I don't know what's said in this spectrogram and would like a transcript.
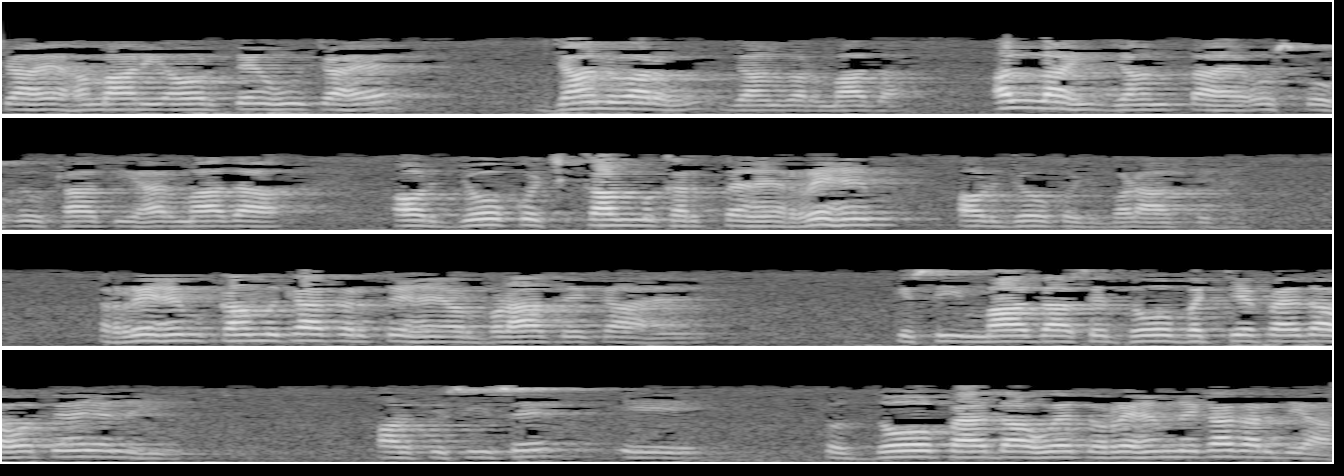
چاہے ہماری عورتیں ہوں، چاہے جانور ہوں، جانور مادہ۔ اللہ ہی جانتا ہے اس کو کہ اٹھاتی ہر مادہ۔ اور جو کچھ کم کرتے ہیں رحم، اور جو کچھ بڑھاتے ہیں۔ رحم کم کیا کرتے ہیں اور بڑھاتے کیا ہیں؟ کسی مادہ سے دو بچے پیدا ہوتے ہیں یا نہیں؟ اور کسی سے ایک، تو دو پیدا ہوئے تو رحم نے کیا کر دیا؟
